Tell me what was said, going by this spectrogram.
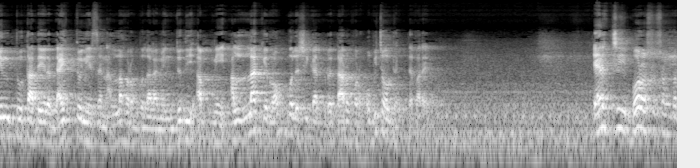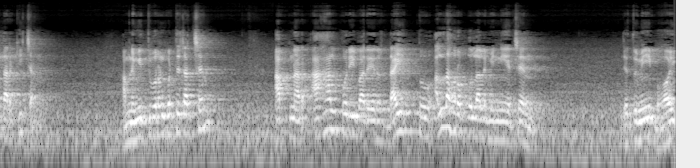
কিন্তু তাদের দায়িত্ব নিয়েছেন আল্লাহ রব্বুল আলমিন। যদি আপনি আল্লাহকে রব বলে স্বীকার করে তার উপর অবিচল থাকতে পারেন। এর চেয়ে বড় সুসংবাদ আর কি চান? আপনি মৃত্যুবরণ করতে চাচ্ছেন? আপনার আহাল পরিবারের দায়িত্ব আল্লাহ রব্বুল আলমিন নিয়েছেন যে তুমি ভয়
